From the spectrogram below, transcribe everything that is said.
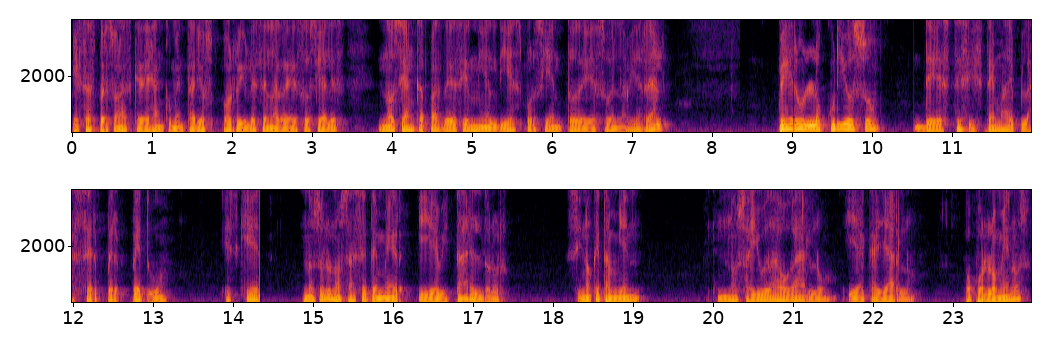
esas personas que dejan comentarios horribles en las redes sociales no sean capaces de decir ni el 10% de eso en la vida real. Pero lo curioso de este sistema de placer perpetuo es que no solo nos hace temer y evitar el dolor, sino que también nos ayuda a ahogarlo y a callarlo, o por lo menos,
